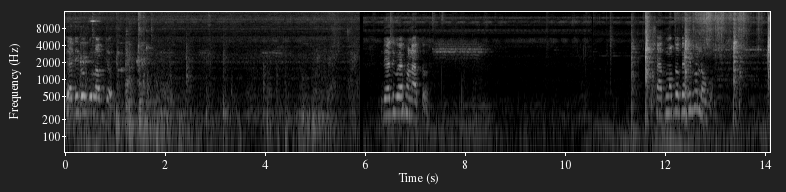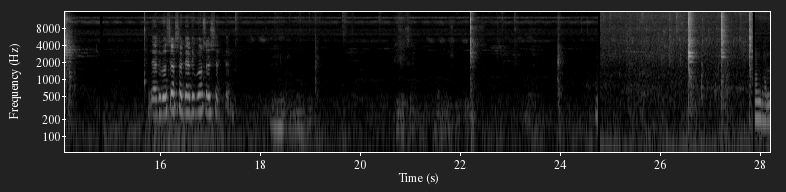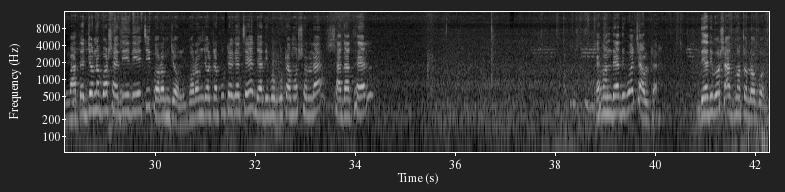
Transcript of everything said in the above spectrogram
দিয়ে দিব গোলাপ জল। দিয়ে দিব এখন আতর। স্বাদ মতো দিয়ে দিব লবণ। দিয়ে দিব সর্ষে দিয়ে দিব সর্ষের তেল ভাতের জন্য বসায় দিয়ে দিয়েছি গরম জল। গরম জলটা ফুটে গেছে, দিয়ে দিব গোটা মশলা, সাদা তেল। এখন দিয়ে দিব চাউলটা। দিয়ে দিব স্বাদ মতো লবণ।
